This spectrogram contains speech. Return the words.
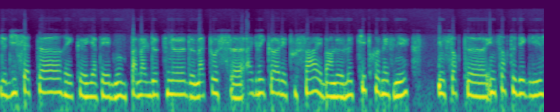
de 17 heures et qu'il y avait bon, pas mal de pneus, de matos agricoles et tout ça, et ben le, le titre m'est venu une sorte une sorte d'église.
